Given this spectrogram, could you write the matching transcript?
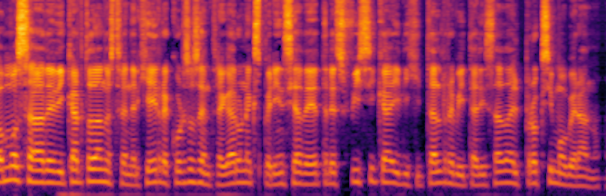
Vamos a dedicar toda nuestra energía y recursos a entregar una experiencia de E3 física y digital revitalizada el próximo verano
